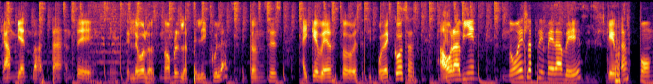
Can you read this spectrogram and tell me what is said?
cambian bastante este, luego los nombres las películas, entonces hay que ver todo este tipo de cosas. Ahora bien, no es la primera vez que Daft Punk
